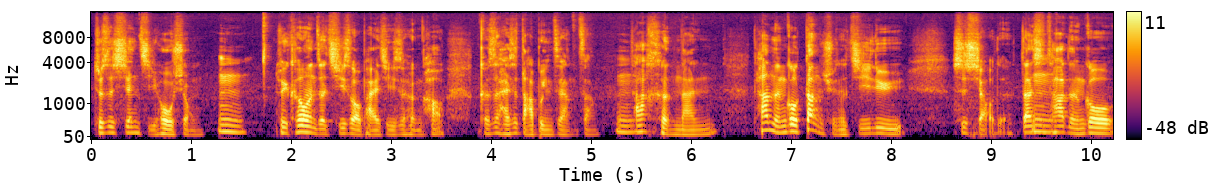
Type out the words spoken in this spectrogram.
就是先吉后凶，嗯。所以柯文哲起手牌其实很好，可是还是打不赢这场仗，嗯，他很难，他能够当选的几率是小的，但是他能够，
